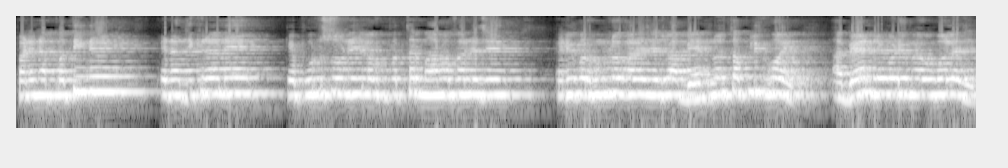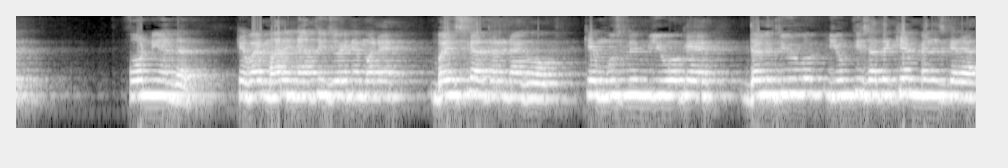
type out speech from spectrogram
પણ એના પતિને એના દીકરાને કે પુરુષોને એ લોકો પથ્થર મારો કરે છે, એની ઉપર હુમલો કરે છે. જો આ બેનનો તકલીફ હોય, આ બેન રેકોર્ડિંગમાં એવું બોલે છે, ફોનની અંદર, કે ભાઈ, મારી નાતી જોઈને મને બહિષ્કાર કરી નાખ્યો કે મુસ્લિમ યુવકે દલિત યુવતી સાથે કેમ મેરેજ કર્યા?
